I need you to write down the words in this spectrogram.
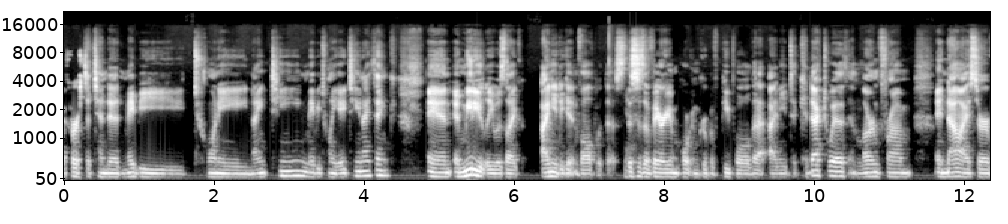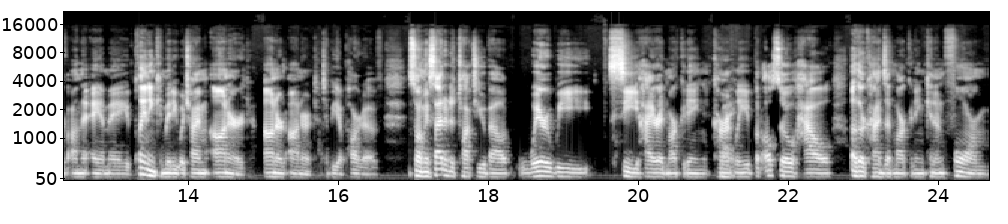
I first attended maybe 2019, maybe 2018, I think, and immediately was like, I need to get involved with this. This is a very important group of people that I need to connect with and learn from. And now I serve on the AMA planning committee, which I'm honored, honored, honored to be a part of. So I'm excited to talk to you about where we see higher ed marketing currently, right. but also how other kinds of marketing can inform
